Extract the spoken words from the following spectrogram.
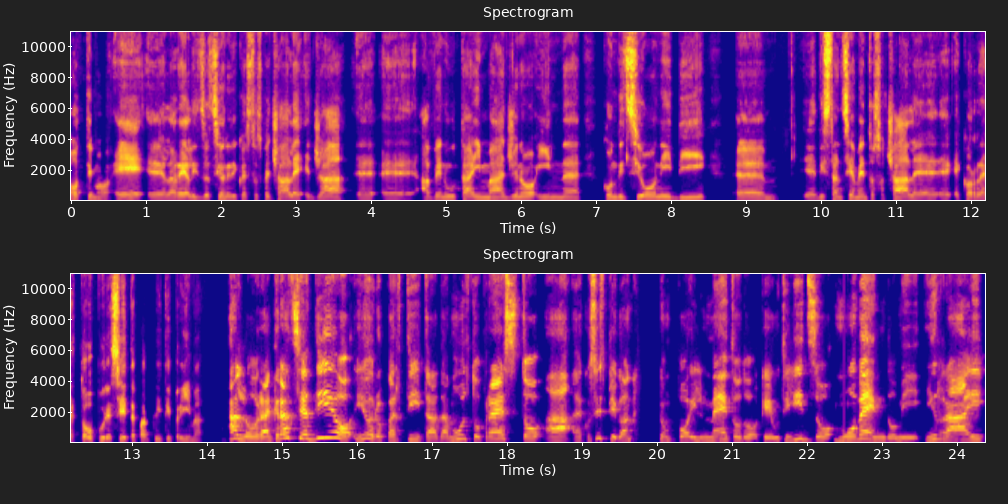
Ottimo, e eh, la realizzazione di questo speciale è già eh, eh, avvenuta, immagino, in condizioni di ehm, eh, distanziamento sociale, è, è corretto? Oppure siete partiti prima? Allora, grazie a Dio, io ero partita da molto presto a, eh, così spiego anche un po' il metodo che utilizzo muovendomi in RAI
